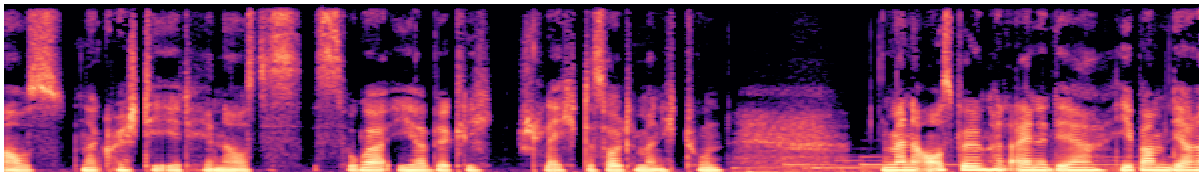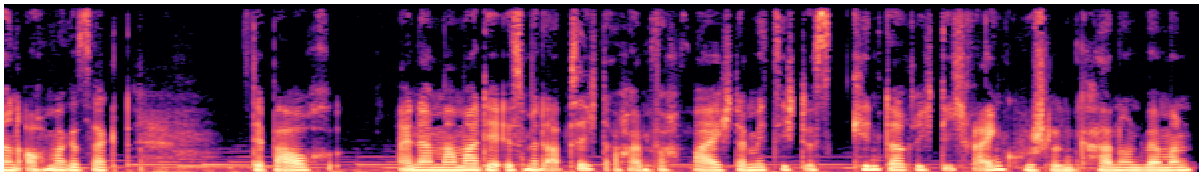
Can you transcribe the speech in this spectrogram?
aus einer Crash-Diät hinaus. Das ist sogar eher wirklich schlecht. Das sollte man nicht tun. In meiner Ausbildung hat eine der Hebammenlehrerinnen auch mal gesagt, der Bauch einer Mama, der ist mit Absicht auch einfach weich, damit sich das Kind da richtig reinkuscheln kann. Und wenn man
